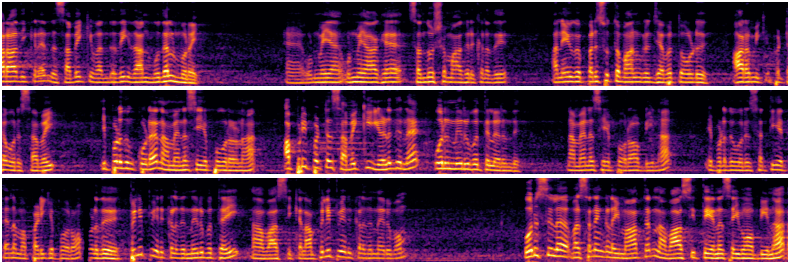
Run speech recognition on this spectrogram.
ஆராதிக்கிற இந்த சபைக்கு வந்தது இதான் முதல் முறை. உண்மையாக உண்மையாக சந்தோஷமாக இருக்கிறது. அநேக பரிசுத்தமான்கள் ஜெபத்தோடு ஆரம்பிக்கப்பட்ட ஒரு சபை. இப்பொழுதும் கூட நாம் என்ன செய்ய போகிறோன்னா அப்படிப்பட்ட சபைக்கு எழுதின ஒரு நிருபத்திலிருந்து. நாம் என்ன செய்ய போகிறோம் அப்படின்னா இப்பொழுது ஒரு சத்தியத்தை நம்ம படிக்க போகிறோம் இப்பொழுது பிலிப்பி இருக்கிறது நிருபத்தை நான் வாசிக்கலாம். பிலிப்பி இருக்கிறது நிருபம். ஒரு சில வசனங்களை மாத்திரம் நான் வாசித்து என்ன செய்வோம் அப்படின்னா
